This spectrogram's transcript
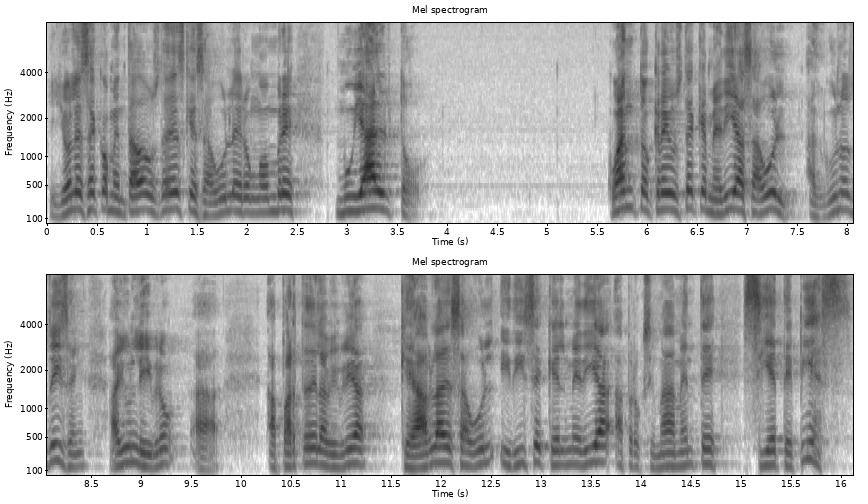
y yo les he comentado a ustedes que Saúl era un hombre muy alto. ¿Cuánto cree usted que medía Saúl? Algunos dicen, hay un libro, aparte de la Biblia, que habla de Saúl y dice que él medía aproximadamente siete pies.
